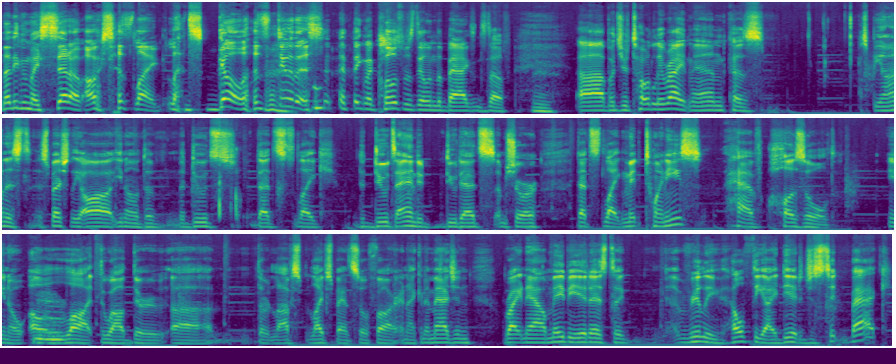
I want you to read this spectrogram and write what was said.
Not even my setup. I was just like, let's go, let's do this. I think my clothes were still in the bags and stuff. Uh, but you're totally right, man. Because let's be honest, especially uh, you know, the the dudes that's like the dudes and the dudettes, I'm sure, that's like mid twenties have hustled, you know, a lot throughout their uh their life, lifespan so far. And I can imagine right now, maybe it is to a really healthy idea to just sit back,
